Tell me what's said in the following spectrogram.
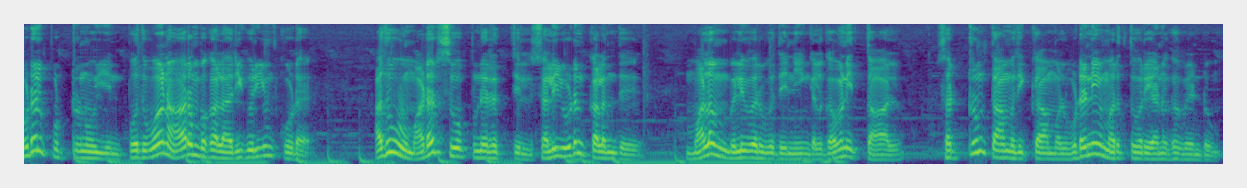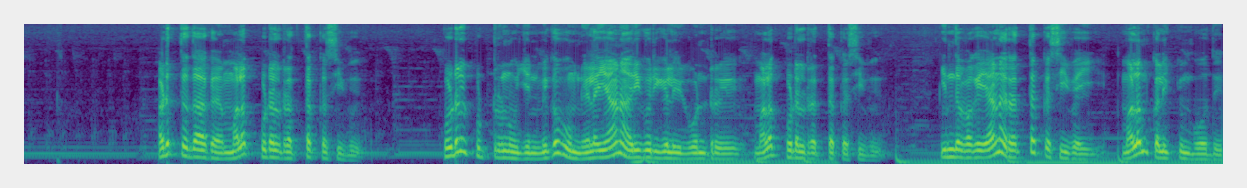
குடல் புற்றுநோயின் பொதுவான ஆரம்பகால அறிகுறியும் கூட. அதுவும் அடர் சிவப்பு நிறத்தில் சளியுடன் கலந்து மலம் வெளிவருவதை நீங்கள் கவனித்தால் சற்றும் தாமதிக்காமல் உடனே மருத்துவரை அணுக வேண்டும். அடுத்ததாக மலக்குடல் இரத்த கசிவு குடல் புற்றுநோயின் மிகவும் நிலையான அறிகுறிகளில் ஒன்று மலக்குடல் இரத்த கசிவு இந்த வகையான இரத்த கசிவை மலம் கழிக்கும் போது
